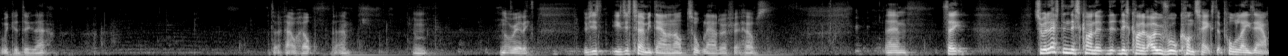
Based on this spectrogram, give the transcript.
we could do that. I don't know if that will help, but um, mm, not really. If you just, you just turn me down and I'll talk louder if it helps. Um, so, so we're left in this kind of this kind of overall context that Paul lays out,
